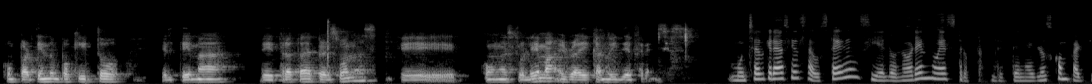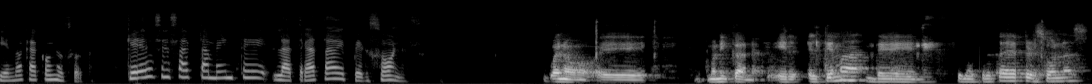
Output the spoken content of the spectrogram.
compartiendo un poquito el tema de trata de personas eh, con nuestro lema Erradicando Indiferencias. Muchas gracias a ustedes y el honor es nuestro de tenerlos compartiendo acá con nosotros. ¿Qué es exactamente la trata de personas? Bueno, eh, Mónica, el, tema de, la trata de personas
